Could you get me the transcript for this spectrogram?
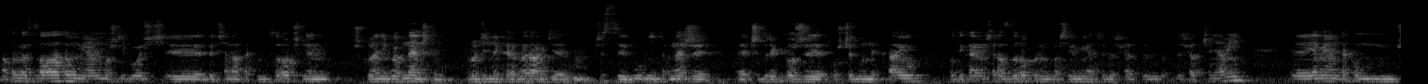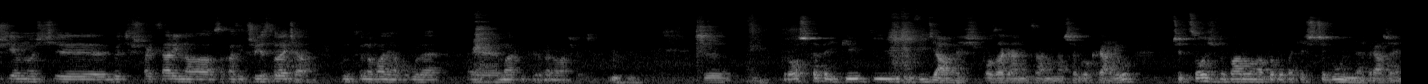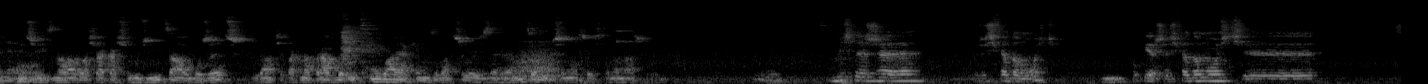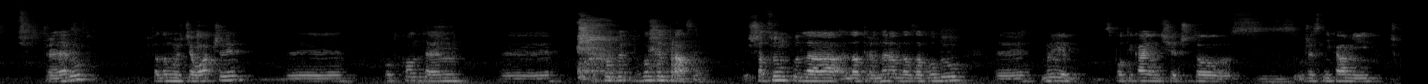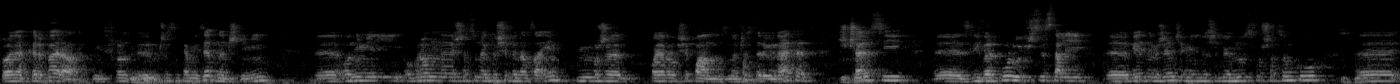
Natomiast dwa lata temu miałem możliwość bycia na takim corocznym szkoleniu wewnętrznym rodziny Kerwera, gdzie Mhm. wszyscy główni trenerzy czy dyrektorzy poszczególnych krajów spotykają się raz do roku, żeby właśnie wymieniać się doświad- doświadczeniami. Y, Ja miałem taką przyjemność y, być w Szwajcarii na, z okazji 30-lecia funkcjonowania w ogóle marki Kerwera na świecie. Mhm. Czy troszkę tej piłki widziałeś poza granicami naszego kraju? Czy coś wywarło na Tobie takie szczególne wrażenie? Czy znalazła się jakaś różnica albo rzecz, która Cię tak naprawdę ukuła, jak ją zobaczyłeś za granicą i przeniosłeś to na nasz? Myślę, że, że świadomość, Mhm. po pierwsze świadomość y, trenerów, świadomość działaczy y, pod, kątem, y, pod, kątem, pod kątem pracy, szacunku dla, dla trenera, dla zawodu. Y, my spotykając się czy to z, z uczestnikami szkolenia Kerwera, takimi szkol- Mhm. y, uczestnikami zewnętrznymi, oni mieli ogromny szacunek do siebie nawzajem, mimo że pojawiał się pan z Manchester United, z Chelsea, y, z Liverpoolu i wszyscy stali y, w jednym rzędzie, mieli do siebie mnóstwo szacunku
